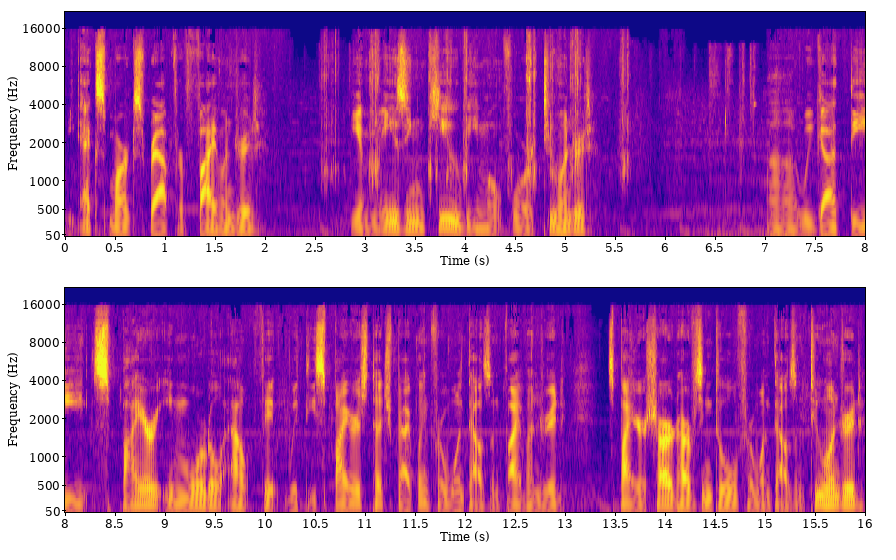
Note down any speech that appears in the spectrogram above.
the x marks wrap for 500 the amazing cube emote for 200 uh, we got the spire immortal outfit with the spire's touch backbling for 1500 spire shard harvesting tool for 1200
